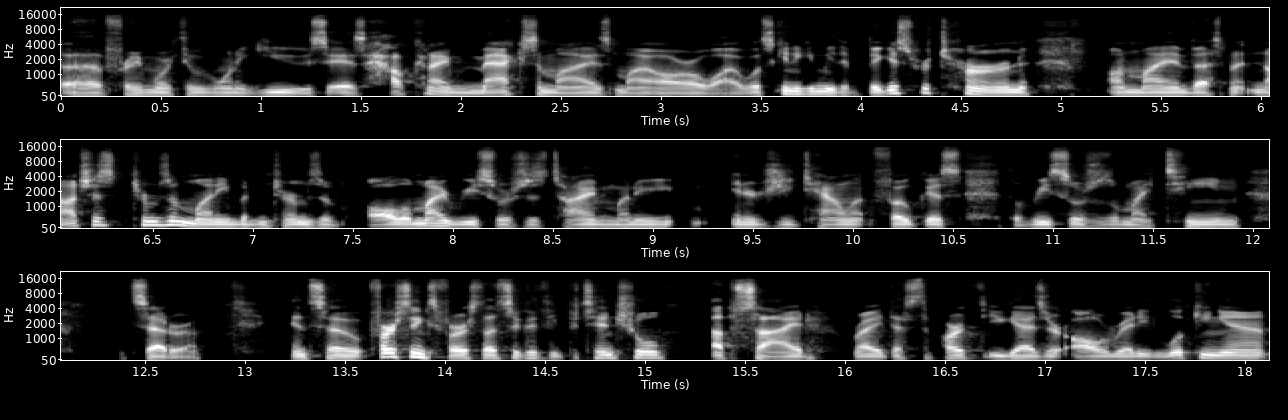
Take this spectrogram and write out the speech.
uh, framework that we want to use is how can I maximize my ROI? What's going to give me the biggest return on my investment, not just in terms of money, but in terms of all of my resources, time, money, energy, talent, focus, the resources of my team, etc. And so, first things first, let's look at the potential upside, right? That's the part that you guys are already looking at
